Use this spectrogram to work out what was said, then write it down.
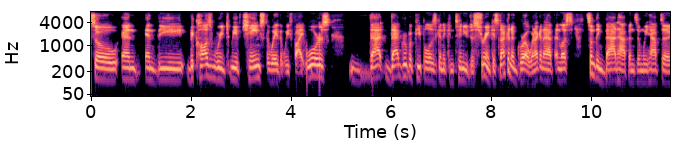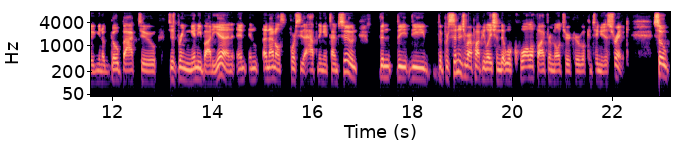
So and and the because we we've changed the way that we fight wars, that that group of people is going to continue to shrink. It's not going to grow. We're not going to have unless something bad happens and we have to you know go back to just bringing anybody in. And and and I don't foresee that happening anytime soon. Then the the the percentage of our population that will qualify for a military career will continue to shrink. So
